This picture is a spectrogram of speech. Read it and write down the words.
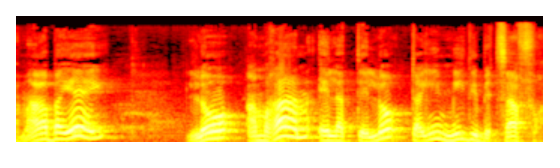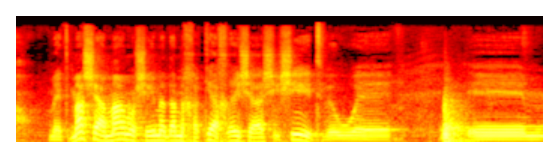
אמר אביי, לא אמרן, אלא תלא טעים מידי בצפרא. אומרת, מה שאמרנו שאם אדם מחכה אחרי שעה שישית והוא... אה, אה,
